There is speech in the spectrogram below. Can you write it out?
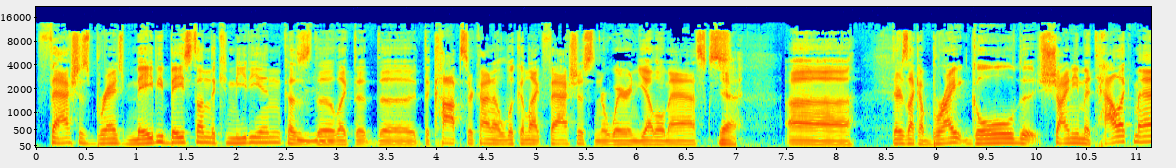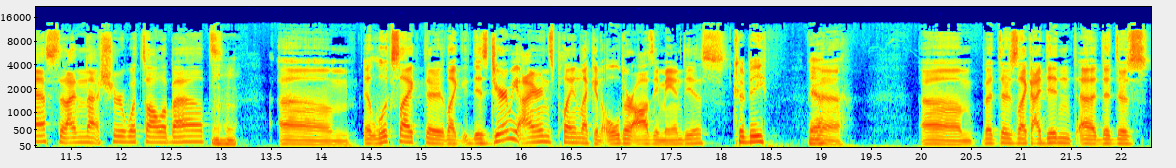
fascist branch, maybe based on the comedian, because the mm-hmm. like the the the cops are kind of looking like fascists and they're wearing yellow masks. Yeah. Uh, there's like a bright gold, shiny metallic mask that I'm not sure what's all about. Mm-hmm. Um, it looks like they're like is Jeremy Irons playing like an older Ozymandias? Could be. Yeah. Yeah. Um, but there's like I didn't. Uh, there's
